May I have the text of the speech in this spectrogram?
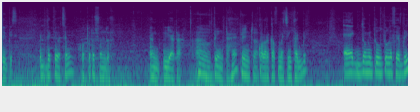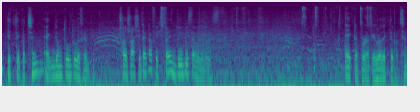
দুই পিস এটা দেখতে পাচ্ছেন কতটা সুন্দর। ইয়াটা প্রিন্টটা হ্যাঁ। কলার কাফ ম্যাচিং থাকবে। একদমই তুলতুলে ফেব্রিক দেখতে পাচ্ছেন? একদম তুলতুলে ফেব্রিক ছয়শো আশি টাকা ফিক্সড প্রাইস দুই পিস অ্যাভেলেবেল আছে। একটা প্রোডাক্ট এগুলো দেখতে পাচ্ছেন?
